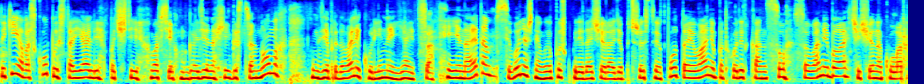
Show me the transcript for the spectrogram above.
Такие овоскопы стояли почти во всех магазинах и гастрономах, где продавали куриные яйца. И на этом сегодняшний выпуск передачи «Радиопутешествие по Тайваню» подходит к концу. С вами была Чечена Кулар.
